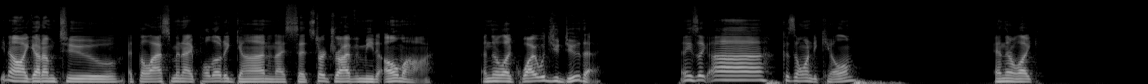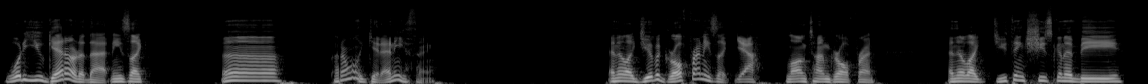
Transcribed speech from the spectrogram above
you know, I got him to, at the last minute, I pulled out a gun and I said, start driving me to Omaha. And they're like, why would you do that? And he's like, uh, because I wanted to kill him. And they're like, what do you get out of that? And he's like, uh, I don't really get anything. And they're like, do you have a girlfriend? He's like, yeah, longtime girlfriend. And they're like, do you think she's going to be,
